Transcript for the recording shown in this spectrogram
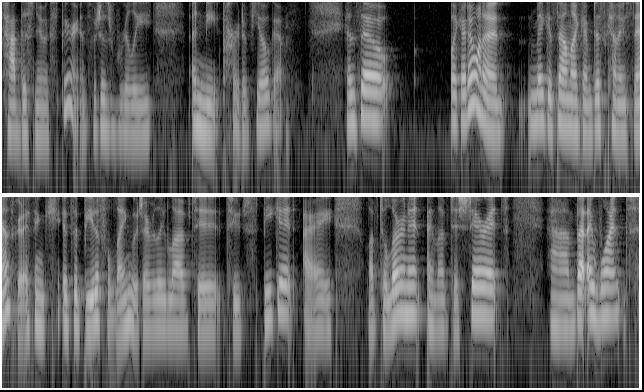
have this new experience, which is really a neat part of yoga. And so like I don't want to make it sound like I'm discounting Sanskrit. I think it's a beautiful language. I really love to to speak it. I love to learn it. I love to share it. Um, but I want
